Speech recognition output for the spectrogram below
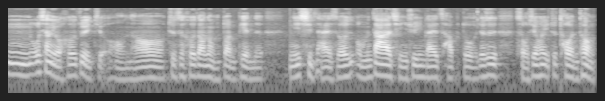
嗯，我想有喝醉酒吼，然后就是喝到那种断片的。你醒来的时候，我们大家的情绪应该是差不多，就是首先会就头很痛，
